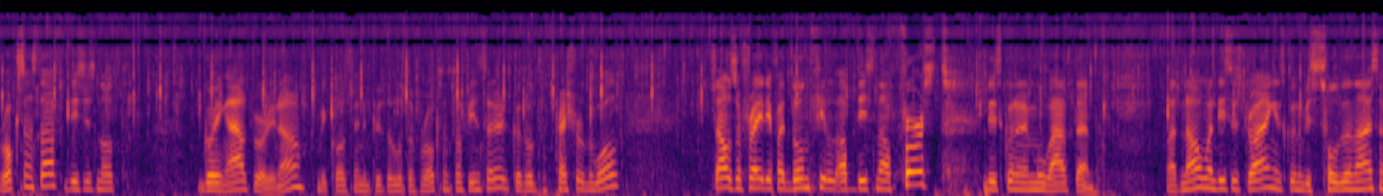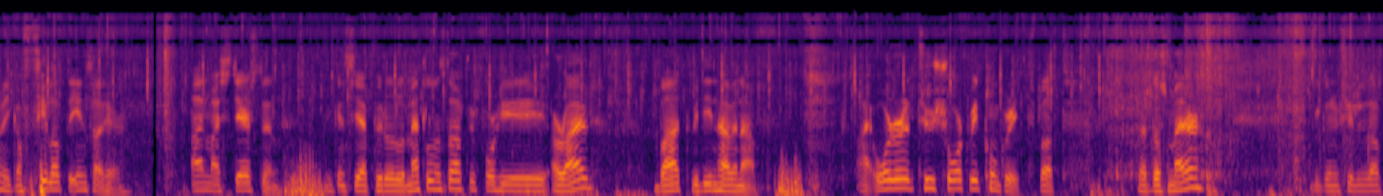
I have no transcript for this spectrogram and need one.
rocks and stuff, this is not going outward, you know, because when you put a lot of rocks and stuff inside it, it's got a lot of pressure on the wall. So I was afraid if I don't fill up this now first, this is gonna move out then. But now when this is drying, it's gonna be solid and nice and we can fill up the inside here. And my stairs then. You can see I put a little metal and stuff before he arrived, but we didn't have enough. I ordered too short with concrete, but that doesn't matter. We're gonna fill it up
